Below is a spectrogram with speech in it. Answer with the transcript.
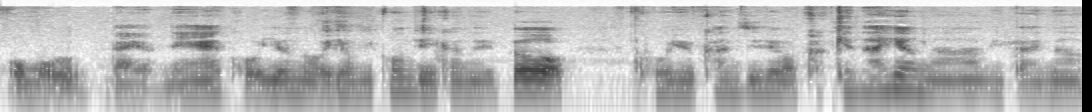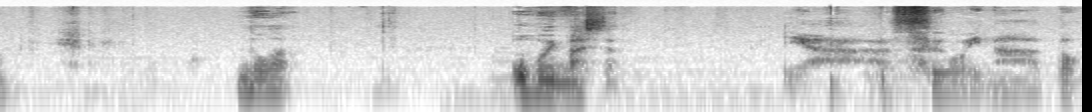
思うんだよね。こういうのを読み込んでいかないと、こういう感じでは書けないよなみたいなのは思いました。いやー、すごいなと。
